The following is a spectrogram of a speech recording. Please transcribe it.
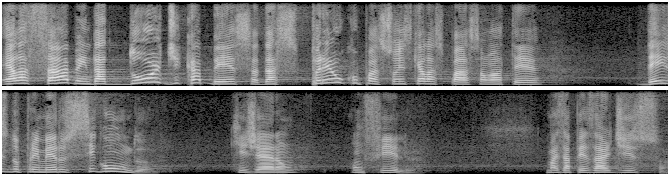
elas sabem da dor de cabeça, das preocupações que elas passam a ter desde o primeiro segundo que geram um filho. Mas apesar disso,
